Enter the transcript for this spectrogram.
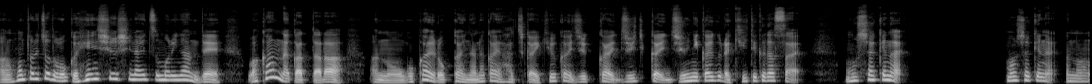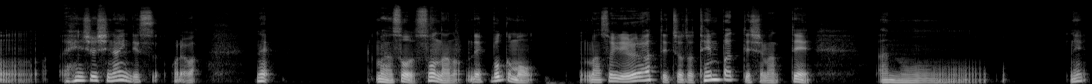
あの、本当にちょっと僕編集しないつもりなんで、わかんなかったら、あの、5回、6回、7回、8回、9回、10回、11回、12回ぐらい聞いてください。申し訳ない。申し訳ない。あの、編集しないんです、これは。ね。まあそう、そうなの。で、僕も、まあそういういろいろあってちょっとテンパってしまって、あのね、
